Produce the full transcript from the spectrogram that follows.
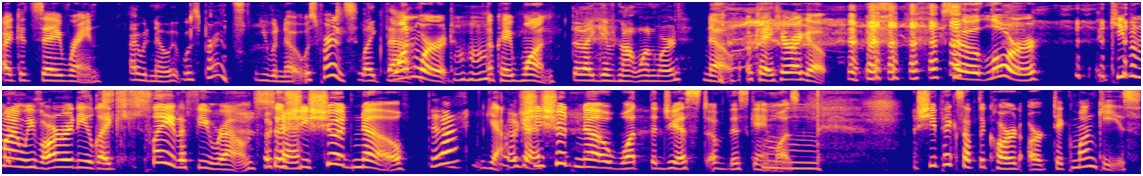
I could say rain. I would know it was Prince. You would know it was Prince. Like that. One word. Okay, one. Did I give not one word? No. Okay, here I go. so Lore, keep in mind we've already like played a few rounds, so she should know. Did I? Yeah, Okay. Mm. she should know what the gist of this game was. She picks up the card Arctic monkeys.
